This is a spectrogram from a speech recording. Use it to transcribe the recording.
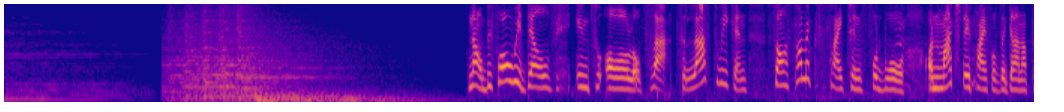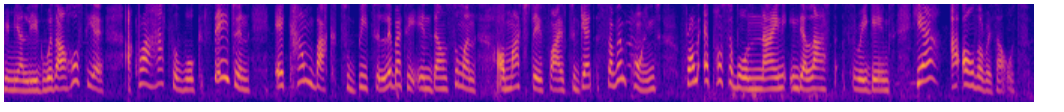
Now, before we delve into all of that, last weekend saw some exciting football on match day five of the Ghana Premier League with our host here, Accra Hearts of Oak, staging a comeback to beat Liberty in Dansoman on match day five to get seven points from a possible nine in their last three games. Here are all the results.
